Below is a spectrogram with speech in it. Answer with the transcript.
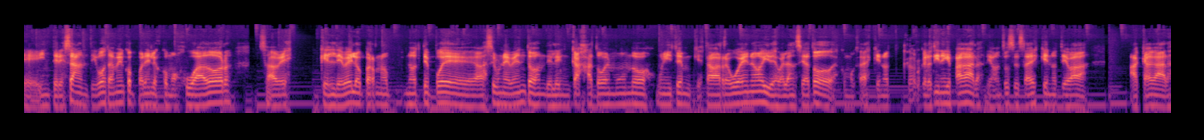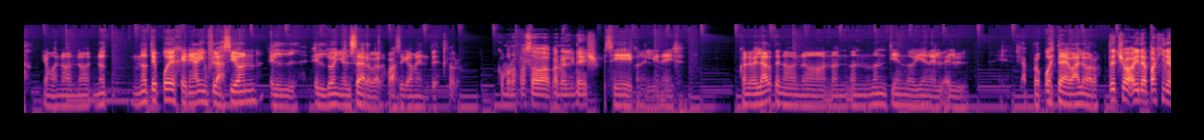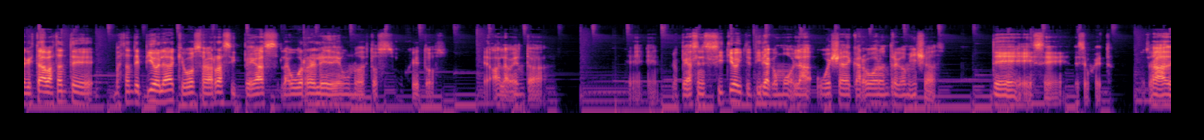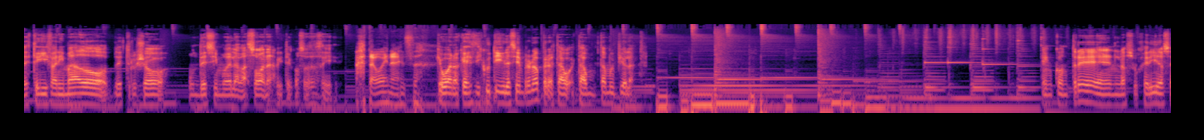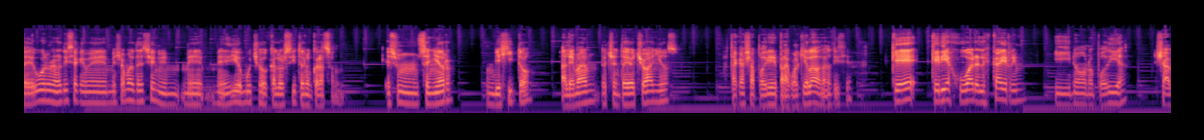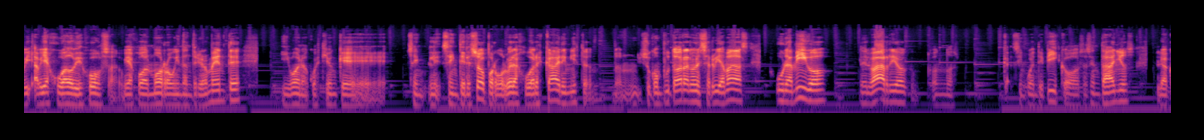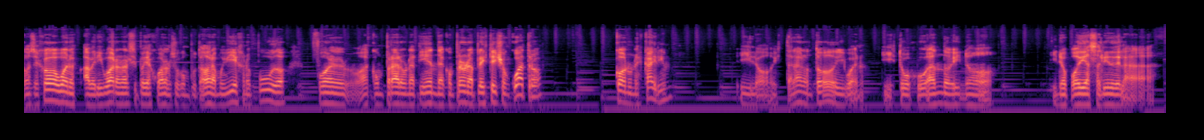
eh, interesante. Y vos también ponerlos como jugador, sabes que el developer no, no te puede hacer un evento donde le encaja a todo el mundo un ítem que estaba re bueno y desbalancea todo. Es como que sabes que no, Claro. porque lo tiene que pagar, digamos, entonces sabes que no te va a cagar, digamos, no, no, no, no te puede generar inflación el, el dueño del server, básicamente. Como nos pasaba con el Lineage. Sí, con el Lineage. Con lo del arte no, no, no, no, no entiendo bien el, el- la propuesta de valor. De hecho, hay una página que está bastante, bastante piola que vos agarrás y pegás la URL de uno de estos objetos a la venta. Eh, lo pegás en ese sitio y te tira como la huella de carbono, entre comillas, de ese, de ese objeto. O sea, de este GIF animado destruyó un décimo del Amazonas, viste, cosas así. Hasta buena esa. Que bueno, que es discutible siempre, ¿no? Pero está, está, está muy piola. Encontré en los sugeridos de Google una noticia que me, llamó la atención y me, dio mucho calorcito en el corazón. Es un señor, un viejito, alemán de 88 años, hasta acá ya podría ir para cualquier lado la noticia, que quería jugar el Skyrim y no, no podía. Ya habí- había jugado videojuegos, había jugado Morrowind anteriormente, y bueno, cuestión que se, interesó por volver a jugar Skyrim y esto, su computadora no le servía más. Un amigo del barrio, con unos 50 y pico, 60 años, lo aconsejó, bueno, averiguaron a ver si podía jugar en su computadora muy vieja, no pudo. Fue a comprar una tienda, a comprar una PlayStation 4 con un Skyrim y lo instalaron todo y bueno, y estuvo jugando y no y no podía salir de la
